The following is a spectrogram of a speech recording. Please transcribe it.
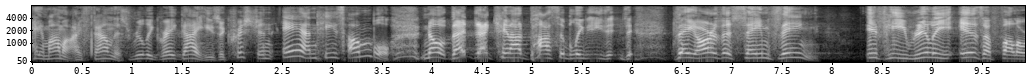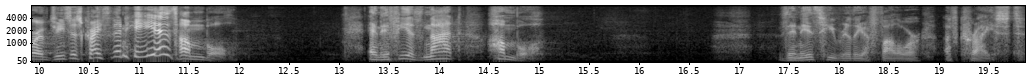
hey, mama, I found this really great guy. He's a Christian and he's humble. No, that, that cannot possibly be. They are the same thing. If he really is a follower of Jesus Christ, then he is humble. And if he is not humble, then is he really a follower of Christ?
